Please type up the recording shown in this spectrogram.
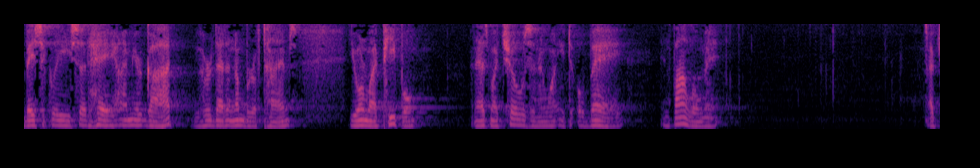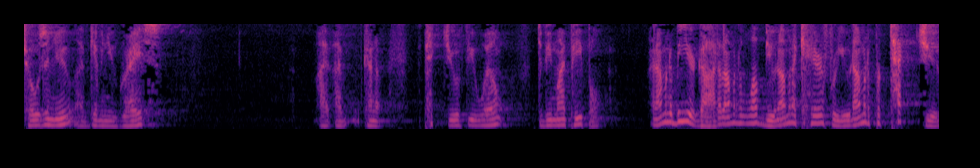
Basically, He said, "Hey, I'm your God." You heard that a number of times. You are my people, and as my chosen, I want you to obey and follow me. I've chosen you. I've given you grace. I, have kind of picked you, if you will, to be my people. And I'm going to be your God, and I'm going to love you, and I'm going to care for you, and I'm going to protect you.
